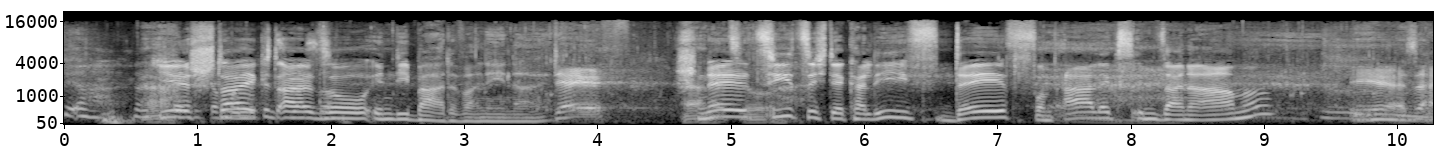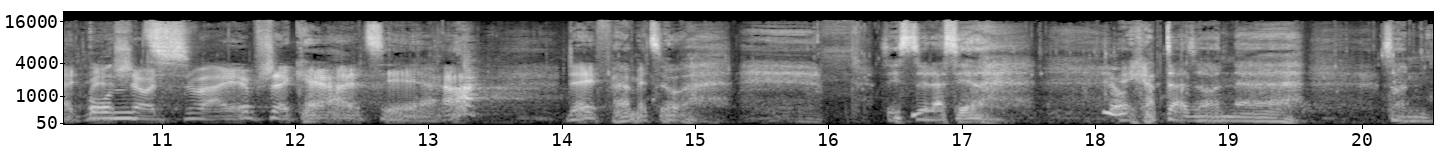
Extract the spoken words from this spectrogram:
Ja. Ihr steigt also in die Badewanne hinein. Dave! Schnell zu. zieht sich der Kalif Dave und Alex in seine Arme. Ihr seid mir Und- schon zwei hübsche Kerls hier. Ha? Dave, hör mir zu. Siehst du das hier? Ich hab da so ein, äh, so ein,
